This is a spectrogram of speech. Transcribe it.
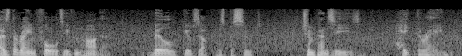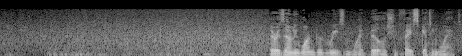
As the rain falls even harder, Bill gives up his pursuit. Chimpanzees hate the rain. There is only one good reason why Bill should face getting wet.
